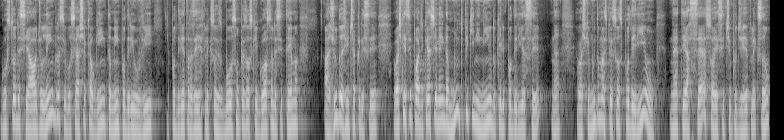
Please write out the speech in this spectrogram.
gostou desse áudio, lembra se você acha que alguém também poderia ouvir, que poderia trazer reflexões boas, são pessoas que gostam desse tema, ajuda a gente a crescer. Eu acho que esse podcast ele é ainda muito pequenininho do que ele poderia ser. Né? Eu acho que muito mais pessoas poderiam né, ter acesso a esse tipo de reflexão.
